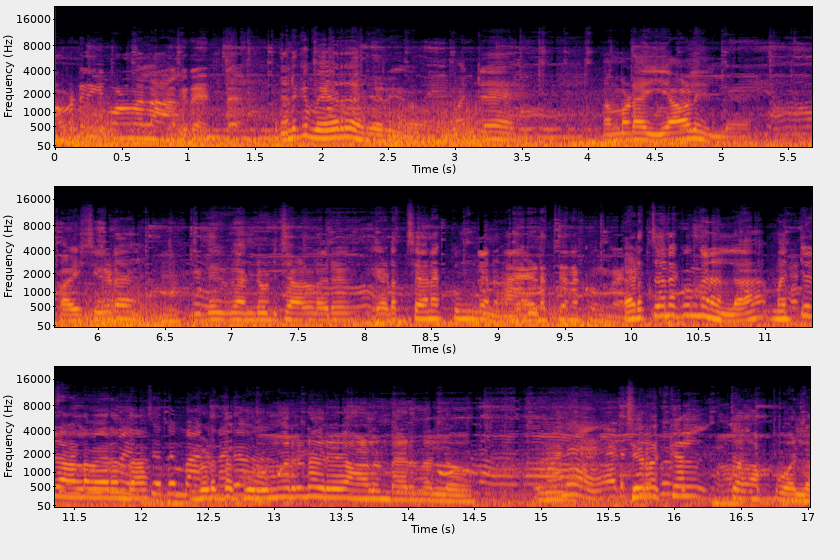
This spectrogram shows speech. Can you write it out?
അവിടെ എനിക്ക് പോകണം നല്ല ആഗ്രഹമുണ്ട്. എനിക്ക് വേറെ കാര്യം അറിയോ? മറ്റേ നമ്മുടെ ഇയാളില്ലേ? പഴശ്ശിയുടെ ഇത് കണ്ടുപിടിച്ച ആളുള്ളൊരു ഇടച്ചനക്കുങ്കനാണ് ഇടച്ചനക്കുങ്ക ഇടച്ചനക്കുങ്കനല്ല മറ്റൊരാളുടെ പേരെന്താ? ഇവിടുത്തെ കുറുമരുടെ ഒരു ആളുണ്ടായിരുന്നല്ലോ. ചിറക്കൽ അപ്പു അല്ല.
